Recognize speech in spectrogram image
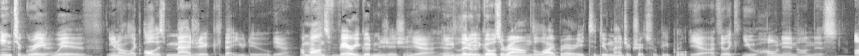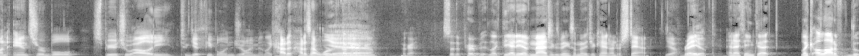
integrate Yeah. with you know like all this magic that you do? Yeah. Aman's very good magician. Yeah, he literally Good. goes around the library to do magic tricks for people. yeah, I feel like you hone in on this unanswerable spirituality to give people enjoyment. Like how do, how does that work? Yeah. Okay, okay. Okay. So the purpose, like the idea of magic is being something that you can't understand, Yeah. right? Yep. And I think that, like a lot of the,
